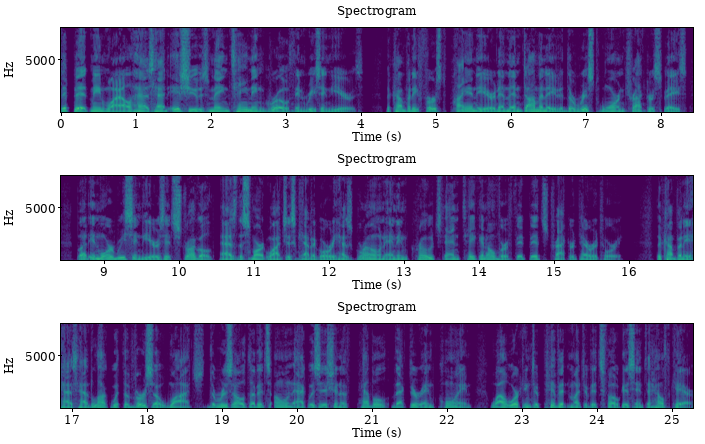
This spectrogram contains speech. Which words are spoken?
Fitbit, meanwhile, has had issues maintaining growth in recent years. The company first pioneered and then dominated the wrist worn tracker space, but in more recent years it struggled as the smartwatches category has grown and encroached and taken over Fitbit's tracker territory. The company has had luck with the Versa watch, the result of its own acquisition of Pebble, Vector, and Coin, while working to pivot much of its focus into healthcare.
